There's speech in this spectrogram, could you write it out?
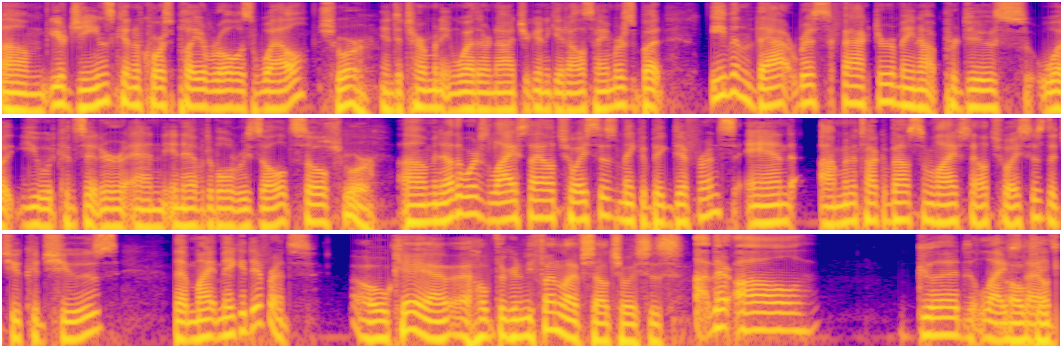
Um, your genes can, of course, play a role as well Sure. in determining whether or not you're going to get Alzheimer's. But even that risk factor may not produce what you would consider an inevitable result. So, Sure. um, in other words, lifestyle choices make a big difference. And I'm going to talk about some lifestyle choices that you could choose that might make a difference. Okay. I, I hope they're going to be fun lifestyle choices. Uh, they're all good lifestyle Okay, good.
